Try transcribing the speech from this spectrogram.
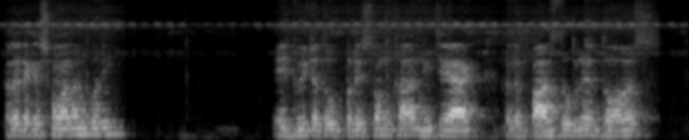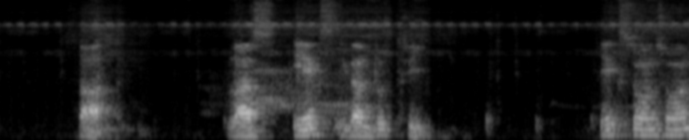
তাহলে এটাকে সমাধান করি। এই দুইটা তো উপরের সংখ্যা, নিচে এক, তাহলে পাঁচ দুগুণে দশ, সাত plus x equal two three x সমান সমান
